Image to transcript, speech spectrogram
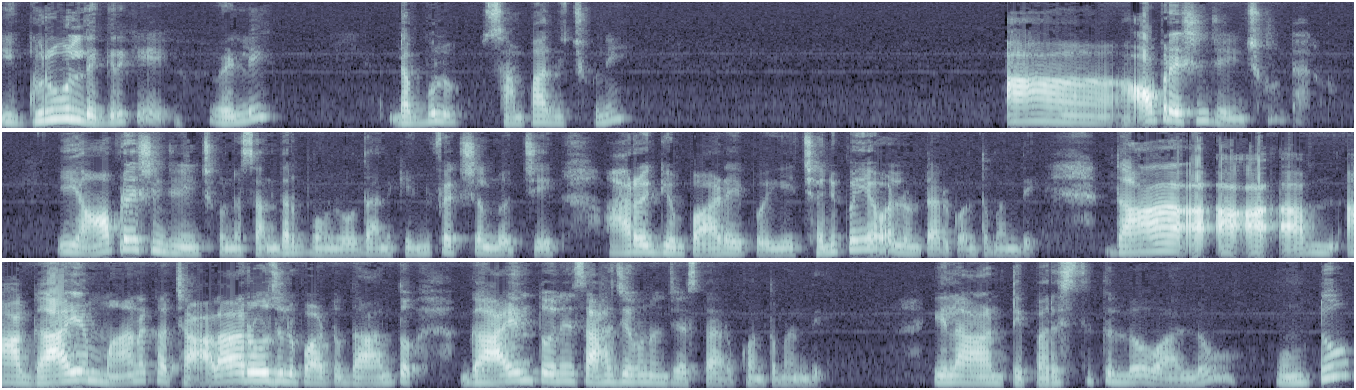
ఈ గురువుల దగ్గరికి వెళ్ళి డబ్బులు సంపాదించుకుని ఆ ఆపరేషన్ చేయించుకుంటారు. ఈ ఆపరేషన్ చేయించుకున్న సందర్భంలో దానికి ఇన్ఫెక్షన్లు వచ్చి ఆరోగ్యం పాడైపోయి చనిపోయే వాళ్ళు ఉంటారు కొంతమంది. దా ఆ- ఆ గాయం మానక చాలా రోజుల పాటు దాంతో గాయంతోనే సహజీవనం చేస్తారు కొంతమంది. ఇలాంటి పరిస్థితుల్లో వాళ్ళు ఉంటూ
